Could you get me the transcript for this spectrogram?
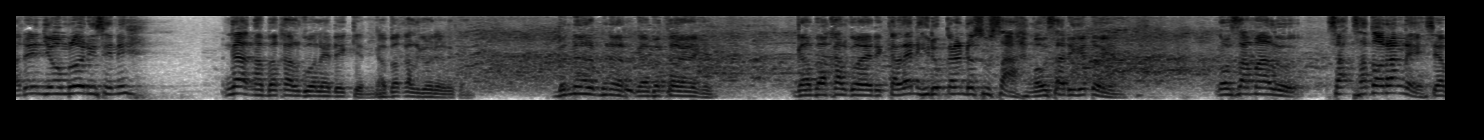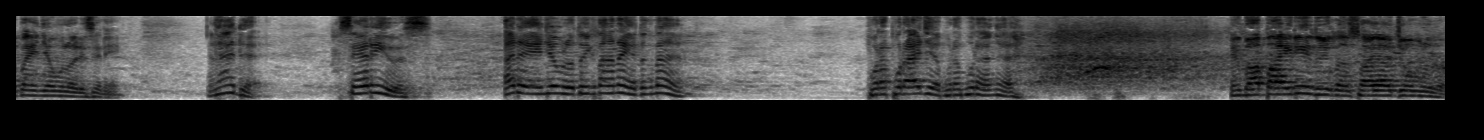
Ada yang jomblo di sini? Enggak, nggak bakal gue ledekin, nggak bakal gue ledekin. Bener, bener, nggak bakal ledekin. Nggak bakal gue ledekin. Kalian hidup kalian udah susah, nggak usah digituin. Nggak usah malu. Sa satu orang deh, siapa yang jomblo di sini? Nggak ada. Serius. Ada yang jomblo, tunjuk tangan aja, tunjuk tangan. Pura-pura aja, pura-pura enggak. Yang bapak ini tunjukkan, saya jomblo.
